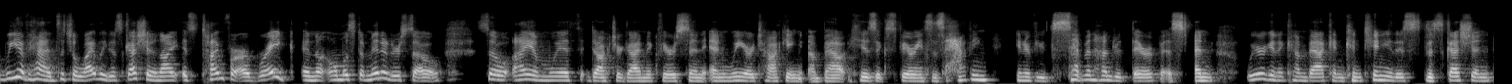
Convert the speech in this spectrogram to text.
we have had such a lively discussion I, it's time for our break in almost a minute or so. So I am with Dr. Guy MacPherson and we are talking about his experiences having interviewed 700 therapists. And we're going to come back and continue this discussion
